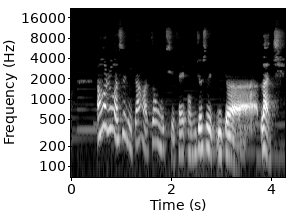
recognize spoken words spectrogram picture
然后如果是你刚好中午起飞，我们就是一个 lunch，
